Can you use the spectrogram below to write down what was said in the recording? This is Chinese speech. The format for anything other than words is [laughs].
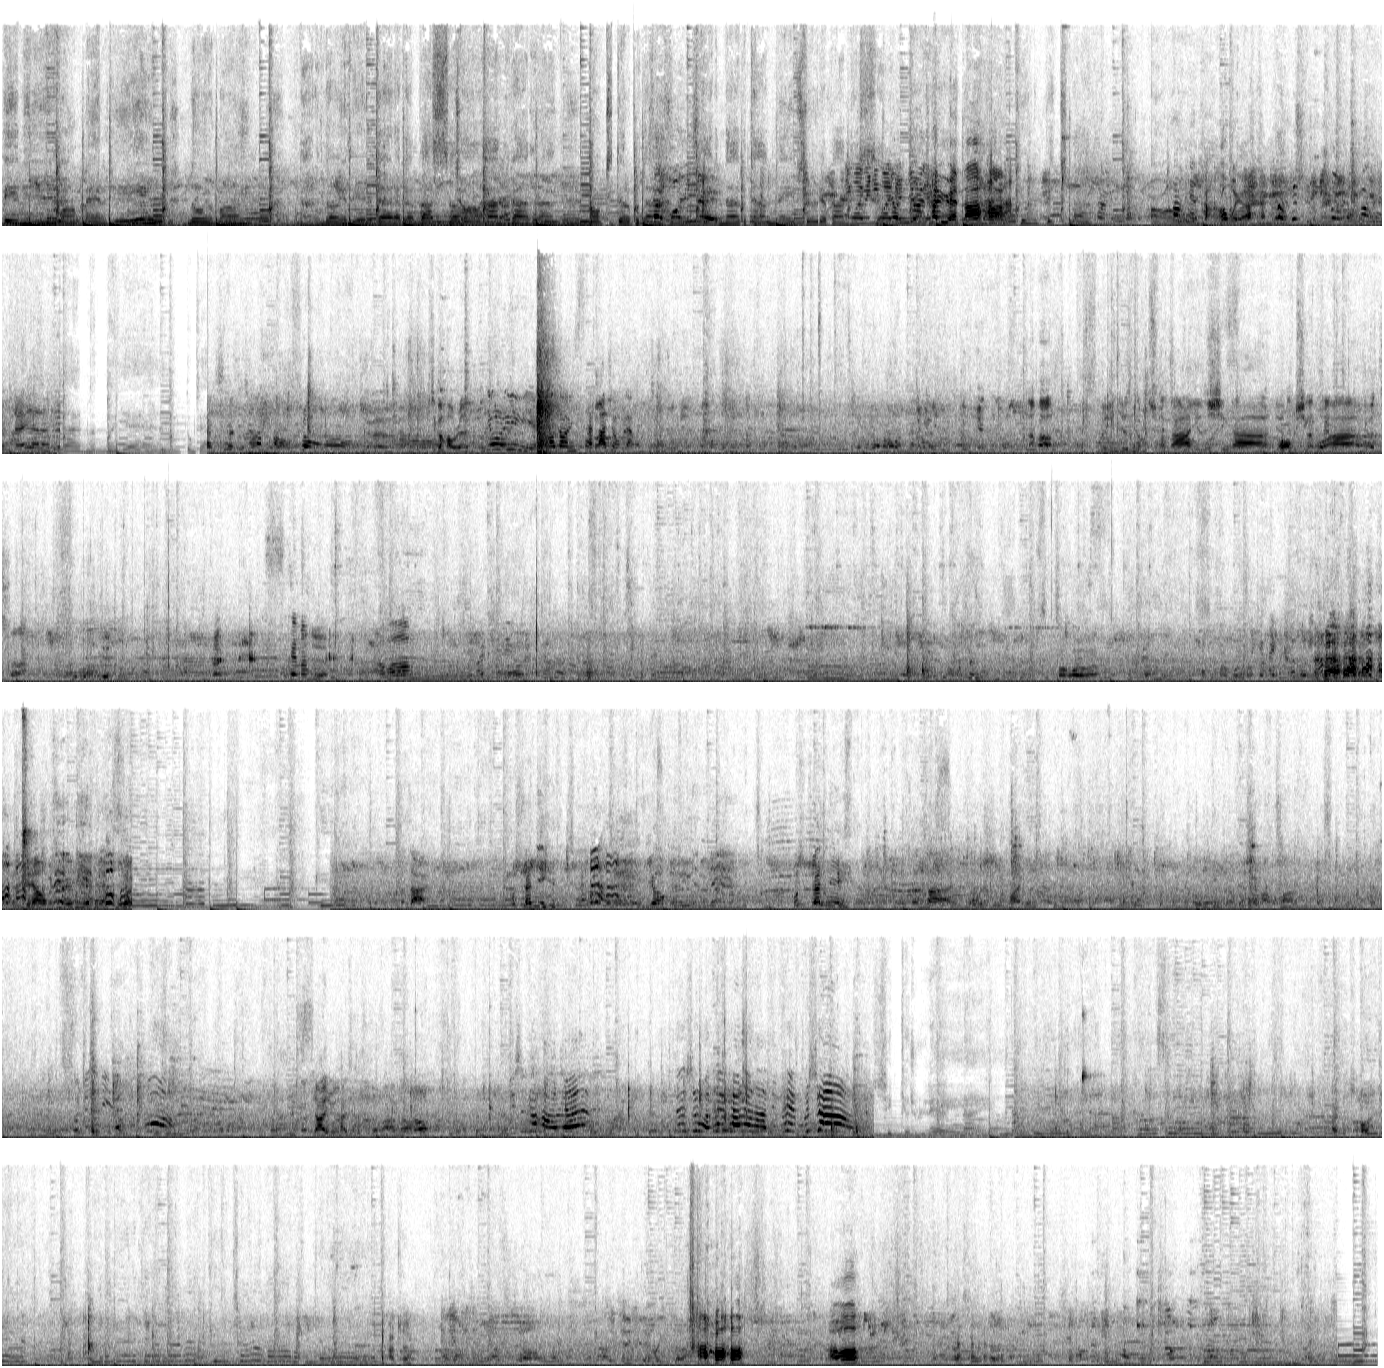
비밀로 멜로디 Know your mind 나는 너의 뒤를 따라가 봤어 저 하늘하늘한 목지들보다 아련하고 탄내 입술에 반했어 因为因为太远了，打我呀！ 닮은 너의 눈동자 好瘦哦！是个好人。你丢了玉米，然后到你才发现我们两个是 然后，德英就是那么蠢啊，你是信啊，你是不信我啊？可以吗？好哦。这样 [laughs] 我们是对面。陈仔，我选你，有。我选你。我喜欢你。我喜欢我吗？我选你，哇！嘉玉，开心死了嘛，走。你。是个好人，但是我太漂亮了，你。配不上。还不错。好。好好哦。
